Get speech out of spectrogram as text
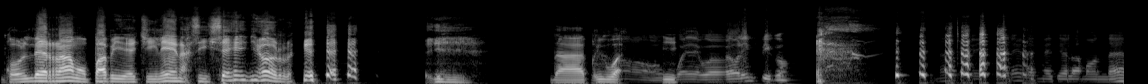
Gol de Ramos, papi, de chilena, sí, señor. da igual. No, fue de juego olímpico. No, metió la monda.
